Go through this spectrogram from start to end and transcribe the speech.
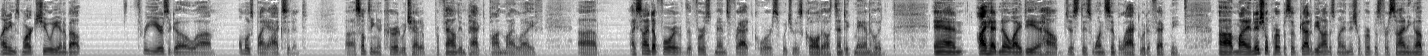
My name is Mark Shuey, and about three years ago, uh, almost by accident, uh, something occurred which had a profound impact upon my life. Uh, I signed up for the first men's frat course, which was called Authentic Manhood. And I had no idea how just this one simple act would affect me. Uh, my initial purpose, I've got to be honest, my initial purpose for signing up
